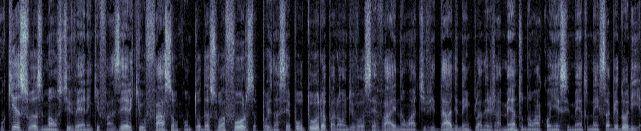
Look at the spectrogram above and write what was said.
o que as suas mãos tiverem que fazer, que o façam com toda a sua força, pois na sepultura, para onde você vai, não há atividade nem planejamento, não há conhecimento nem sabedoria.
